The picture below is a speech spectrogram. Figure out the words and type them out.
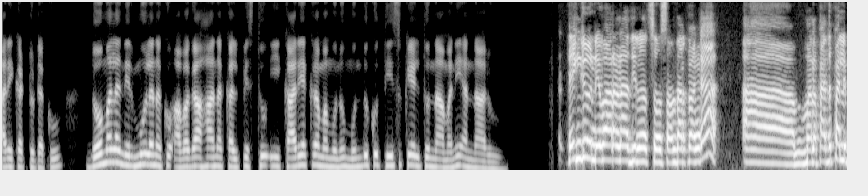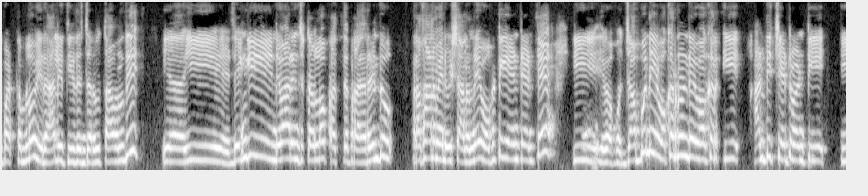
ఆరికట్టుటకు దోమల నిర్మూలనకు అవగాహన కల్పిస్తూ ఈ కార్యక్రమమును ముందుకు తీసుకెళ్తున్నామని అన్నారు. డెంగ్యూ నివారణ దినోత్సవం సందర్భంగా ఆ మన పెద్దపల్లి పట్టణంలో ఈ ర్యాలీ తీయడం జరుగుతా ఉంది. ఈ- డెంగ్యూ డెంగీ నివారించడంలో ప్రతి రెండు ప్రధానమైన విషయాలు ఉన్నాయి ఒకటి ఏంటంటే ఈ ఒక జబ్బుని ఒకరి నుండి ఒకరికి అంటించేటువంటి ఈ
